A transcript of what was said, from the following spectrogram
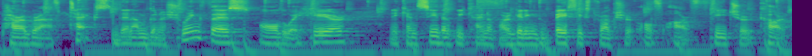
paragraph text. Then I'm gonna shrink this all the way here And you can see that we kind of are getting the basic structure of our feature card.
